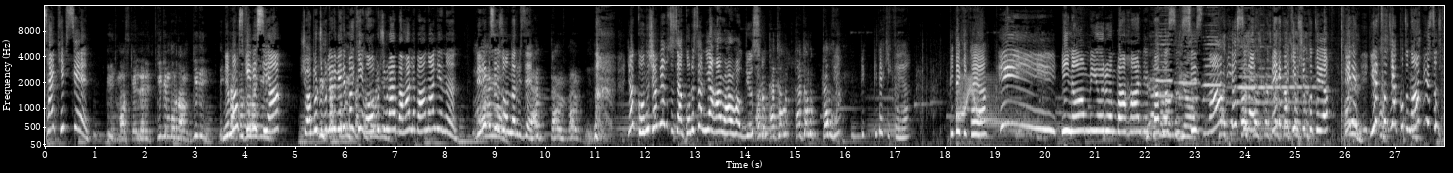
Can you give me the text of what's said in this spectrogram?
sen kimsin? Git maskelileri gidin buradan gidin. İki Ne maskelesi ya? Şu abur cuburları verin bakayım. O abur cuburlar Bahar'la Banu Alya'nın. Verir misiniz onları bize? Ya konuşamıyor musun sen? Konuşsan niye har har har diyorsun? Hadi kaçalım kaçalım çabuk. Ya bir, bir dakika ya. Bir dakika ya. Hii, inanmıyorum Bahar ve Yakalandık babası. ya. Siz ne Kaç, yapıyorsunuz? kaç, kaç, kaç, Verin kaç, bakayım kaç, şu kaç. kutuyu. Verin. Hayır. Yırtılacak kutu ne yapıyorsun?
